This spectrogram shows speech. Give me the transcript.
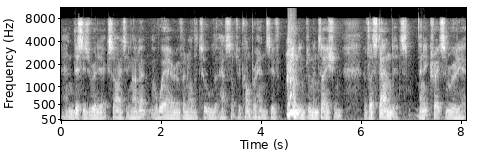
And this is really exciting. I'm not aware of another tool that has such a comprehensive implementation of the standards. And it creates some really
